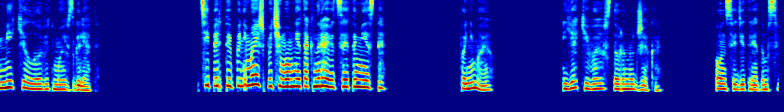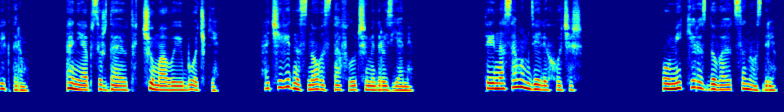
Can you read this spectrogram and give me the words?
Микки ловит мой взгляд. «Теперь ты понимаешь, почему мне так нравится это место?» «Понимаю». Я киваю в сторону Джека. Он сидит рядом с Виктором. Они обсуждают чумовые бочки, очевидно, снова став лучшими друзьями. «Ты на самом деле хочешь?» У Микки раздуваются ноздри.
